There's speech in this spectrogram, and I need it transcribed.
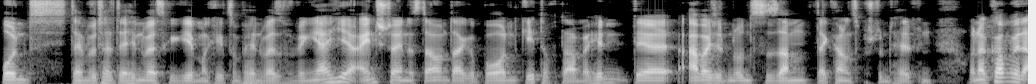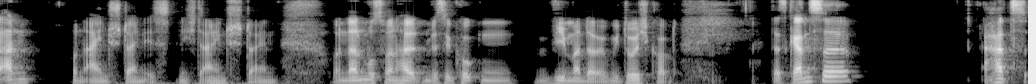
Und dann wird halt der Hinweis gegeben, man kriegt so ein paar Hinweise von wegen, ja, hier, Einstein ist da und da geboren, geht doch da mal hin, der arbeitet mit uns zusammen, der kann uns bestimmt helfen. Und dann kommen wir da an und Einstein ist nicht Einstein. Und dann muss man halt ein bisschen gucken, wie man da irgendwie durchkommt. Das Ganze hat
